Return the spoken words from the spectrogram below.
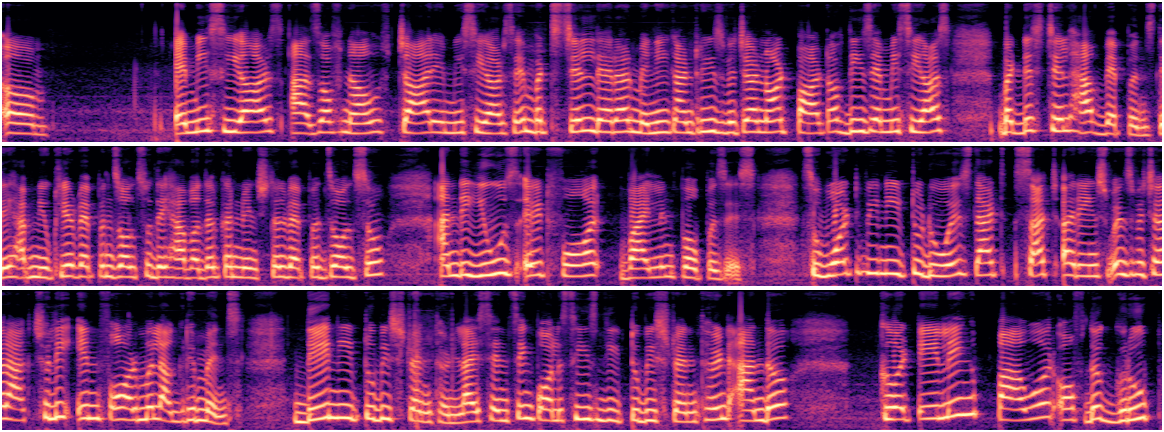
um, MECRs as of now, char MECRs हैं, but still there are many countries which are not part of these MECRs, but they still have weapons. They have nuclear weapons also, they have other conventional weapons also, and they use it for violent purposes. So what we need to do is that such arrangements which are actually informal agreements, they need to be strengthened. Licensing policies need to be strengthened and the curtailing power of the group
